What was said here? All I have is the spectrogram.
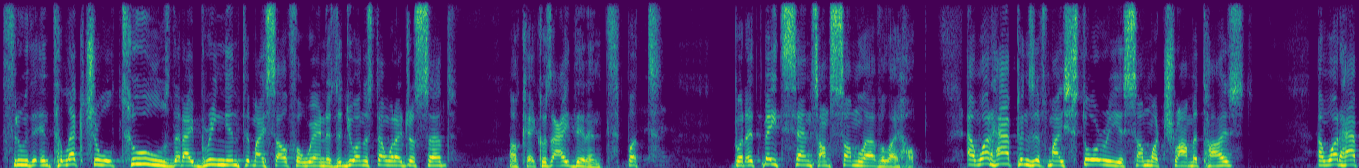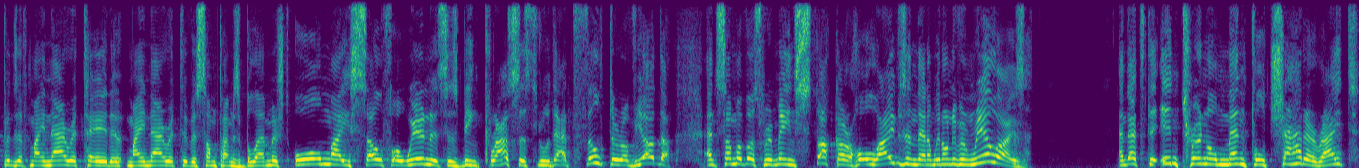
through the intellectual tools that I bring into my self-awareness. Did you understand what I just said? Okay, because I didn't, but but it made sense on some level, I hope. And what happens if my story is somewhat traumatized? And what happens if my narrative, my narrative is sometimes blemished? All my self-awareness is being processed through that filter of yada. And some of us remain stuck our whole lives in that and we don't even realize it. And that's the internal mental chatter, right?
